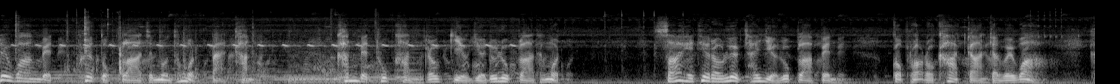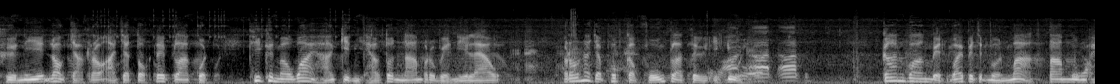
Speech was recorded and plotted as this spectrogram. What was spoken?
ได้วางเบ็ดเพื่อตกปลาจำนวนทั้งหมด 8 คัน คันเบ็ดทุกคันเราเกี่ยวเหยื่อด้วยลูกปลาทั้งหมด สาเหตุที่เราเลือกใช้เหยื่อลูกปลาเป็น ก็เพราะเราคาดการณ์กันไว้ว่า คืนนี้นอกจากเราอาจจะตกได้ปลากดที่ขึ้นมาว่ายหากินแถวต้นน้ำบริเวณนี้แล้ว เราน่าจะพบกับฝูงปลาตืออีกด้วย การวางเบ็ดไว้เป็นจำนวนมากตามมุมแพ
